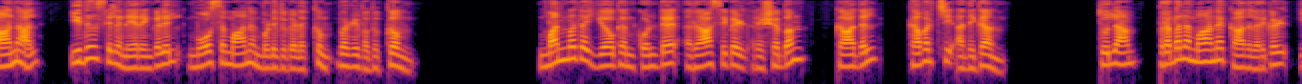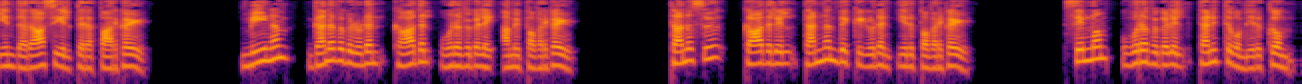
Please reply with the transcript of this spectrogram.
ஆனால் இது சில நேரங்களில் மோசமான முடிவுகளுக்கும் வழிவகுக்கும். மன்மத யோகம் கொண்ட ராசிகள் ரிஷபம் காதல் கவர்ச்சி அதிகம். துலாம் பிரபலமான காதலர்கள் இந்த ராசியில் பிறப்பார்கள். மீனம் கனவுகளுடன் காதல் உறவுகளை அமைப்பவர்கள். தனுசு காதலில் தன்னம்பிக்கையுடன் இருப்பவர்கள். சிம்மம் உறவுகளில் தனித்துவம் இருக்கும்.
